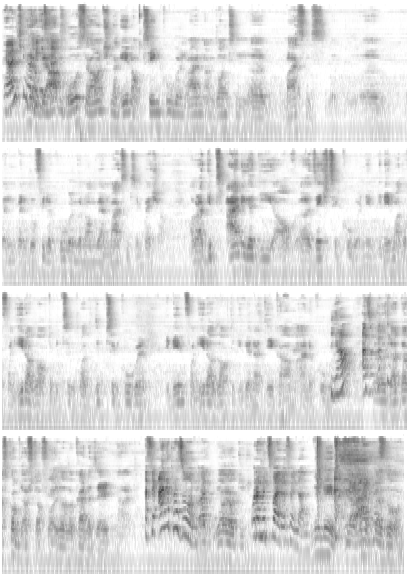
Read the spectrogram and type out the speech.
Hörnchen? Ja, wir haben große Hörnchen, da gehen auch zehn Kugeln rein. Ansonsten äh, meistens, äh, wenn, wenn so viele Kugeln genommen werden, meistens im Becher. Aber da gibt es einige, die auch äh, 16 Kugeln nehmen. Die nehmen also von jeder Sorte, beziehungsweise 17 Kugeln, die nehmen von jeder Sorte, die wir in der Theke haben, eine Kugel. Ja, also. also das, das, kommt öfter vor, ist also keine Seltenheit. Für eine Person? Ja, ja, ja, oder mit zwei Löffeln dann? Nee, nee, für eine Person.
